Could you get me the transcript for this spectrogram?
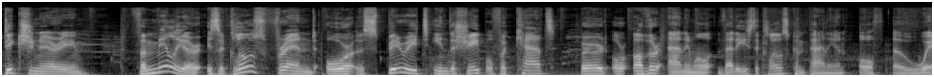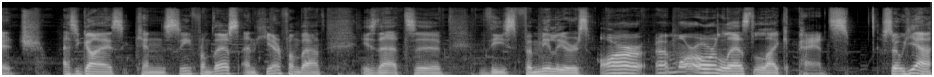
Dictionary, Familiar is a close friend or a spirit in the shape of a cat, bird or other animal that is the close companion of a witch. As you guys can see from this and hear from that, is that uh, these familiars are uh, more or less like pets. So yeah,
